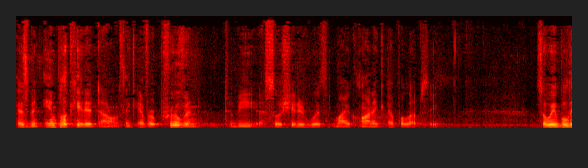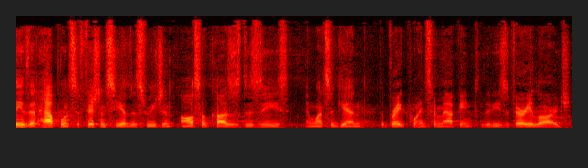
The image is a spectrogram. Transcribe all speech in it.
has been implicated, I don't think ever proven, to be associated with myoclonic epilepsy. So we believe that haploinsufficiency of this region also causes disease, and once again, the breakpoints are mapping to these very large,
